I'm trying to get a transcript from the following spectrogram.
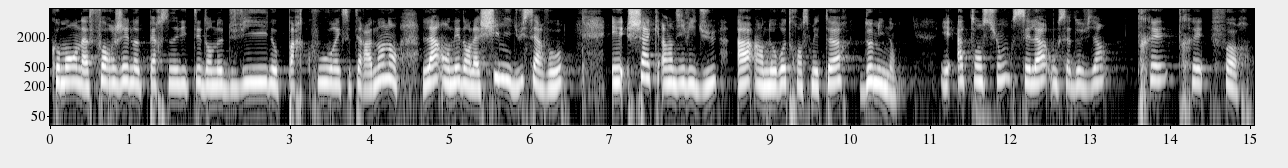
comment on a forgé notre personnalité dans notre vie, nos parcours, etc. Non, non. Là, on est dans la chimie du cerveau et chaque individu a un neurotransmetteur dominant. Et attention, c'est là où ça devient très, très fort.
